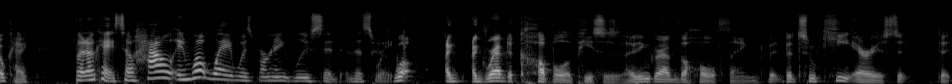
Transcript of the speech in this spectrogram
Okay. But okay, so how in what way was Bernie lucid this week? Well, I, I grabbed a couple of pieces. I didn't grab the whole thing, but but some key areas that, that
